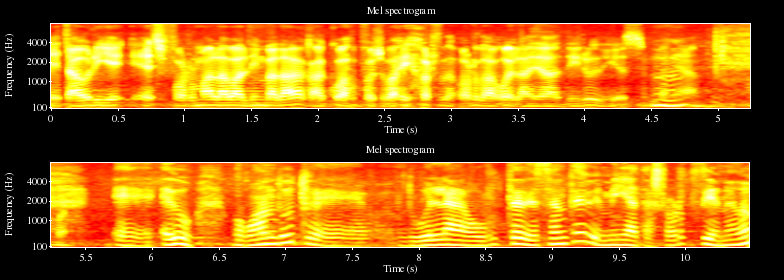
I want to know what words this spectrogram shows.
eta hori ez formala baldin bada gakoa pues bai hor, hor dagoela dirudi, ez? Mhm. Baina, mm E, edu, gogoan dut, e, duela urte dezente, 2008an edo,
